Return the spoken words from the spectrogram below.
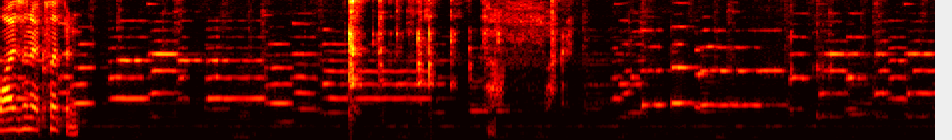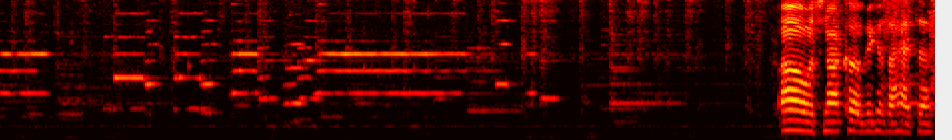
Why isn't it clipping? Oh, fuck. Oh, it's not cut because I had to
